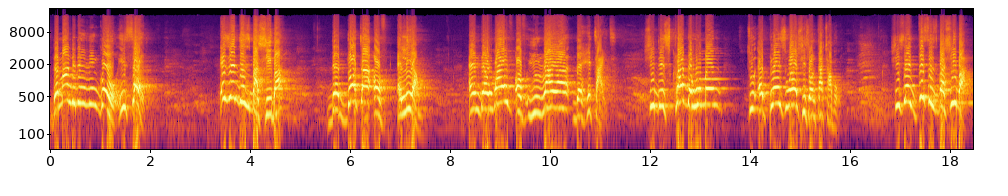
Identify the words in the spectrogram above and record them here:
the man didn't even go. He said, Isn't this Bathsheba, the daughter of Eliam, and the wife of Uriah the Hittite? She described the woman to a place where she's untouchable. She said, This is Bathsheba,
